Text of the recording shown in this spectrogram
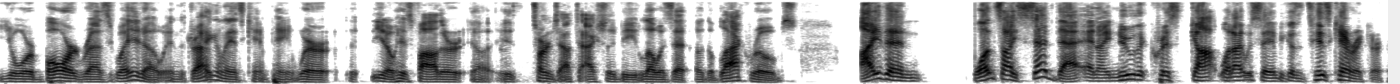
your bard Rasguedo in the Dragonlance campaign, where you know his father uh, is, turns out to actually be Lohezet of the Black Robes. I then once I said that, and I knew that Chris got what I was saying because it's his character.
